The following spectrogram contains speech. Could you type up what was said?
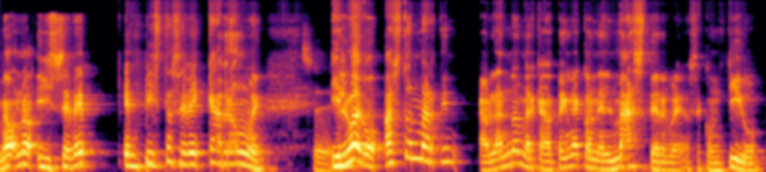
No, no, y se ve, en pista se ve cabrón, güey. Sí. Y luego, Aston Martin, hablando de mercadotecnia con el máster, güey, o sea, contigo,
